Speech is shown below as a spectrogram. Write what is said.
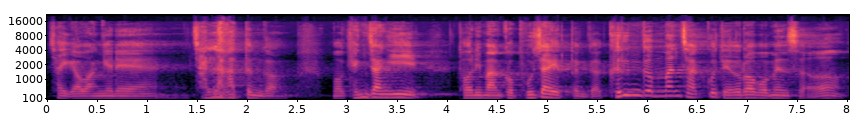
자기가 왕년에 잘 나갔던 것, 뭐 굉장히 돈이 많고 부자였던 것, 그런 것만 자꾸 되돌아보면서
